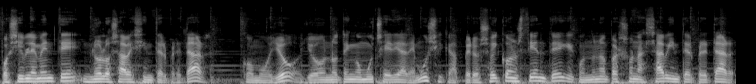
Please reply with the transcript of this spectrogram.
Posiblemente no lo sabes interpretar, como yo. Yo no tengo mucha idea de música, pero soy consciente que cuando una persona sabe interpretar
